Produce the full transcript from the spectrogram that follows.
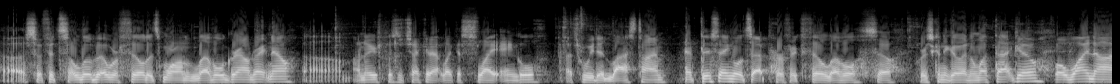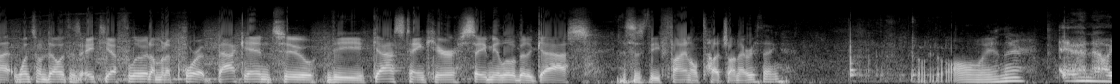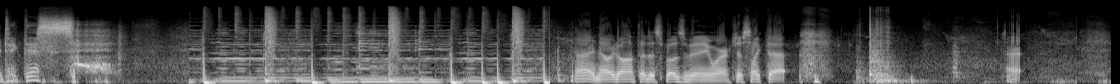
Uh, so if it's a little bit overfilled, it's more on level ground right now. Um, I know you're supposed to check it at like a slight angle. That's what we did last time. At this angle, it's at perfect fill level. So we're just gonna go ahead and let that go. Well, why not? Once I'm done with this ATF fluid, I'm gonna pour it back into the gas tank here, save me a little bit of gas. This is the final touch on everything. Go, all the way in there. And now I take this All right, now we don't have to dispose of it anywhere, just like that. All right.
